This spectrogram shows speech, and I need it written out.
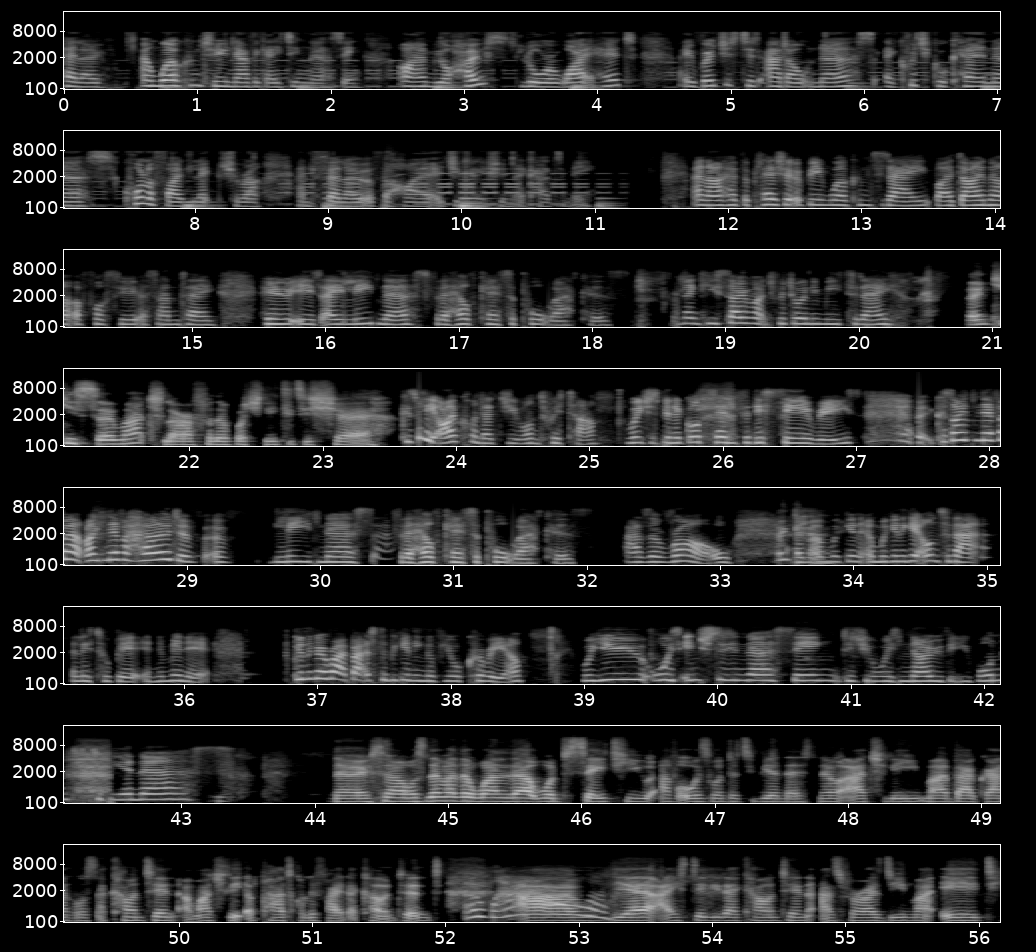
Hello, and welcome to Navigating Nursing. I am your host, Laura Whitehead, a registered adult nurse, a critical care nurse, qualified lecturer, and fellow of the Higher Education Academy. And I have the pleasure of being welcomed today by Dinah Ofosu Asante, who is a lead nurse for the healthcare support workers. Thank you so much for joining me today. Thank you so much, Laura, for the opportunity to share. Because really, I contacted you on Twitter, which has been a godsend for this series, uh, because I'd never, I'd never heard of, of lead nurse for the healthcare support workers as a role, Okay. um, and we're gonna and we're going to get onto that a little bit in a minute. Going to go right back to the beginning of your career. Were you always interested in nursing? Did you always know that you wanted to be a nurse? no, so I was never the one that would say to you, I've always wanted to be a nurse. No, actually, my background was accountant. I'm actually a part qualified accountant. Oh wow! Um, yeah, I studied accounting as far as doing my AAT.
